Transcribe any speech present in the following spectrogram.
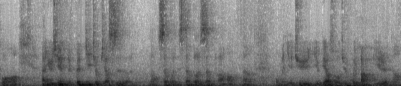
脱哦。那有些人的根基就比较适合那种声闻圣、二圣法哦，那我们也去也不要说去诽谤别人啊，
